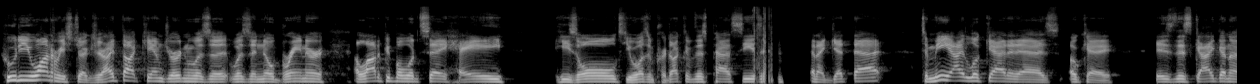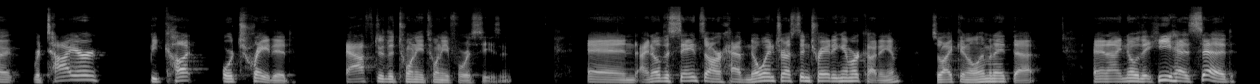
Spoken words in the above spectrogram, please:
who do you want to restructure? I thought Cam Jordan was a was a no brainer. A lot of people would say, "Hey, he's old. He wasn't productive this past season," and I get that. To me, I look at it as, okay, is this guy to retire, be cut, or traded after the 2024 season? And I know the Saints are have no interest in trading him or cutting him, so I can eliminate that. And I know that he has said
